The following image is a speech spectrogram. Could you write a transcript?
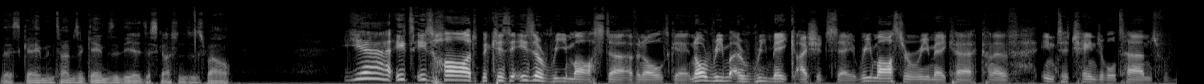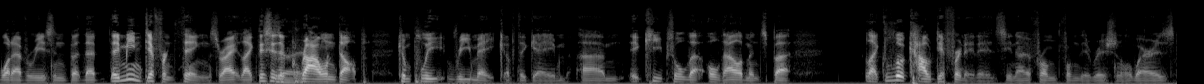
this game in terms of games of the year discussions as well. Yeah, it's it's hard because it is a remaster of an old game, not a, rem- a remake, I should say. Remaster and remake are kind of interchangeable terms for whatever reason, but they they mean different things, right? Like this is a ground up, complete remake of the game. Um, it keeps all the old elements, but like look how different it is, you know, from from the original. Whereas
